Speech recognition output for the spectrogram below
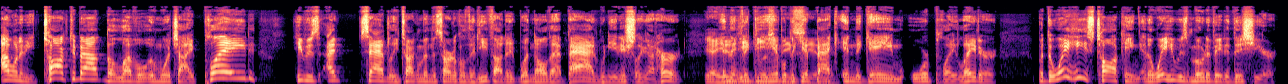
I want to be talked about the level in which I played. He was I, sadly talking about in this article that he thought it wasn't all that bad when he initially got hurt, Yeah, and that he'd think it was be able to get ACL. back in the game or play later. But the way he's talking and the way he was motivated this year,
